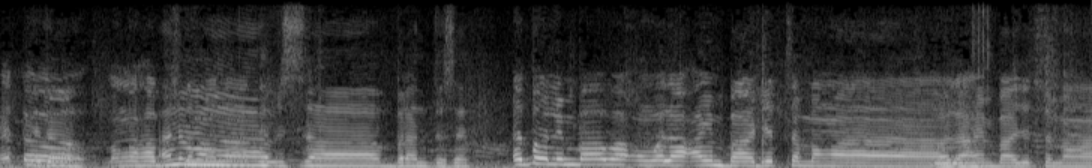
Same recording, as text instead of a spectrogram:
Ito, Ito. mga hubs ano na mga mga... hubs na brand to sir? Ito, limbawa, kung wala kayong budget sa mga... Wala kayong budget sa mga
